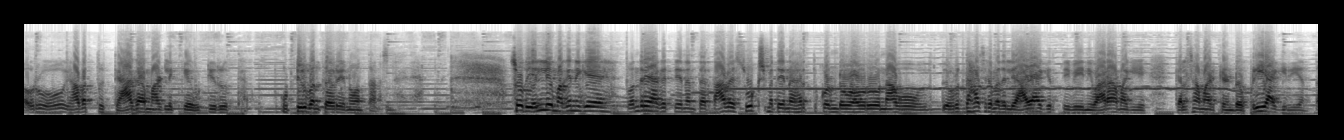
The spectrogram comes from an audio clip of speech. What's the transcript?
ಅವರು ಯಾವತ್ತು ತ್ಯಾಗ ಮಾಡಲಿಕ್ಕೆ ಹುಟ್ಟಿರು ಹುಟ್ಟಿರುವಂಥವ್ರೇನೋ ಅಂತ ಅನಿಸ್ತಾ ಇದೆ. ಸೊ ಅದು ಎಲ್ಲಿ ಮಗನಿಗೆ ತೊಂದರೆ ಆಗುತ್ತೆ ಅಂತ ತಾವೇ ಸೂಕ್ಷ್ಮತೆಯನ್ನು ಹರಿತುಕೊಂಡು ಅವರು ನಾವು ವೃದ್ಧ- ವೃದ್ಧಾಶ್ರಮದಲ್ಲಿ ಆಯಾಗಿರ್ತೀವಿ, ನೀವು ಆರಾಮಾಗಿ ಕೆಲಸ ಮಾಡ್ಕೊಂಡು, ಫ್ರೀ ಆಗಿರಿ ಅಂತ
